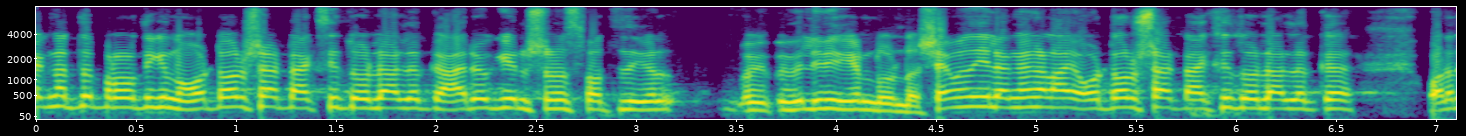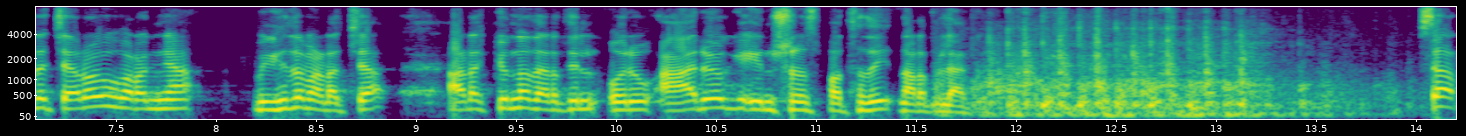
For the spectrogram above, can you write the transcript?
രംഗത്ത് പ്രവർത്തിക്കുന്ന ഓട്ടോറിക്ഷ ടാക്സി തൊഴിലാളികൾക്ക് ആരോഗ്യ ഇൻഷുറൻസ് പദ്ധതികൾ വിപുലീകരിക്കേണ്ടതുണ്ട് ക്ഷേമനിധിയിൽ അംഗങ്ങളായ ഓട്ടോറിക്ഷ ടാക്സി തൊഴിലാളികൾക്ക് വളരെ ചെലവ് കുറഞ്ഞ വിഹിതം അടച്ച അടയ്ക്കുന്ന തരത്തിൽ ഒരു ആരോഗ്യ ഇൻഷുറൻസ് പദ്ധതി നടപ്പിലാക്കും. സർ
